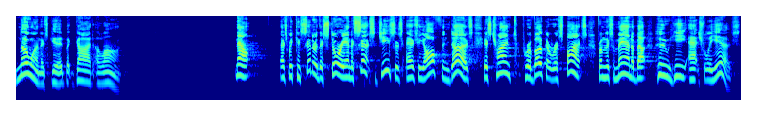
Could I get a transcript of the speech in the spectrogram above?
No one is good but God alone. Now, as we consider this story, in a sense, Jesus, as he often does, is trying to provoke a response from this man about who he actually is.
